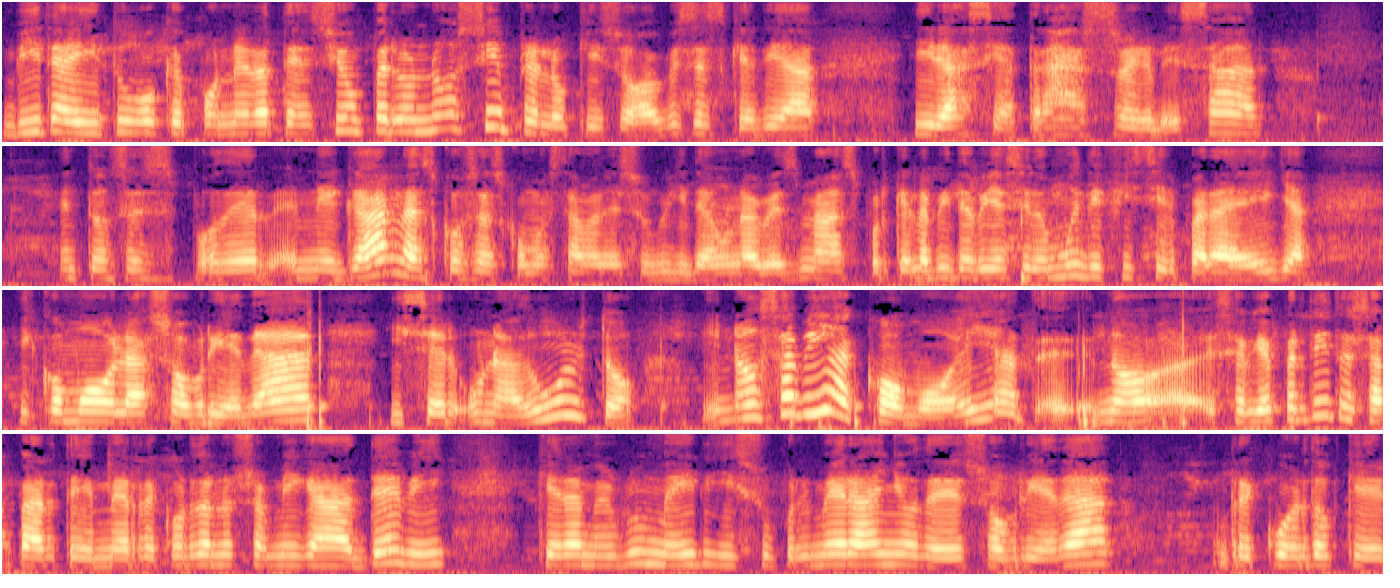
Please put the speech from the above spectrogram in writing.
vida y tuvo que poner atención, pero no siempre lo quiso. A veces quería ir hacia atrás, regresar. Entonces poder negar las cosas como estaban en su vida una vez más, porque la vida había sido muy difícil para ella y como la sobriedad y ser un adulto y no sabía cómo ella eh, no se había perdido esa parte me recordó nuestra amiga Debbie que era mi roommate y su primer año de sobriedad Recuerdo que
